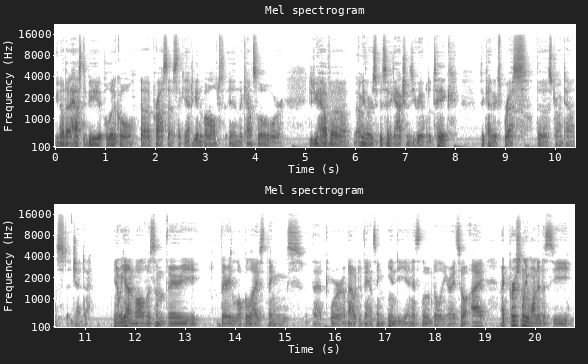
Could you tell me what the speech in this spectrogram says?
you know that has to be a political uh, process. Like you have to get involved in the council or did you have a i mean there were specific actions you were able to take to kind of express the strong towns agenda? You know we got involved with some very very localized things that were about advancing Indy and its livability right? So i i personally wanted to see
